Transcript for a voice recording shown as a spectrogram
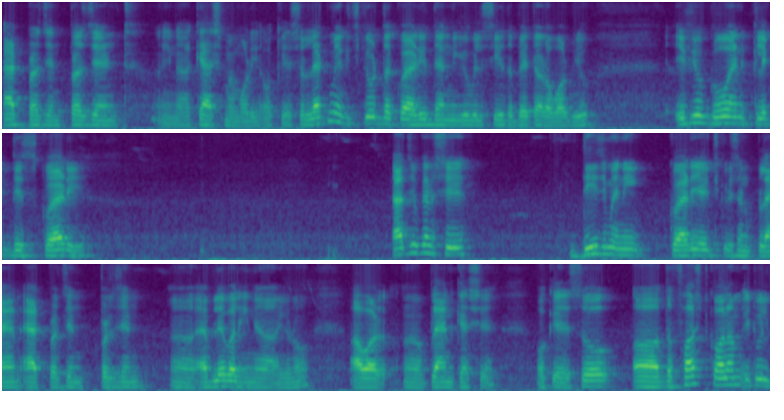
at present present in a cache memory okay? So let me execute the query then you will see the better overview. If you go and click this query as you can see these many query execution plan at present present uh, available in uh, you know our uh, plan cache. Okay so uh, the first column it will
